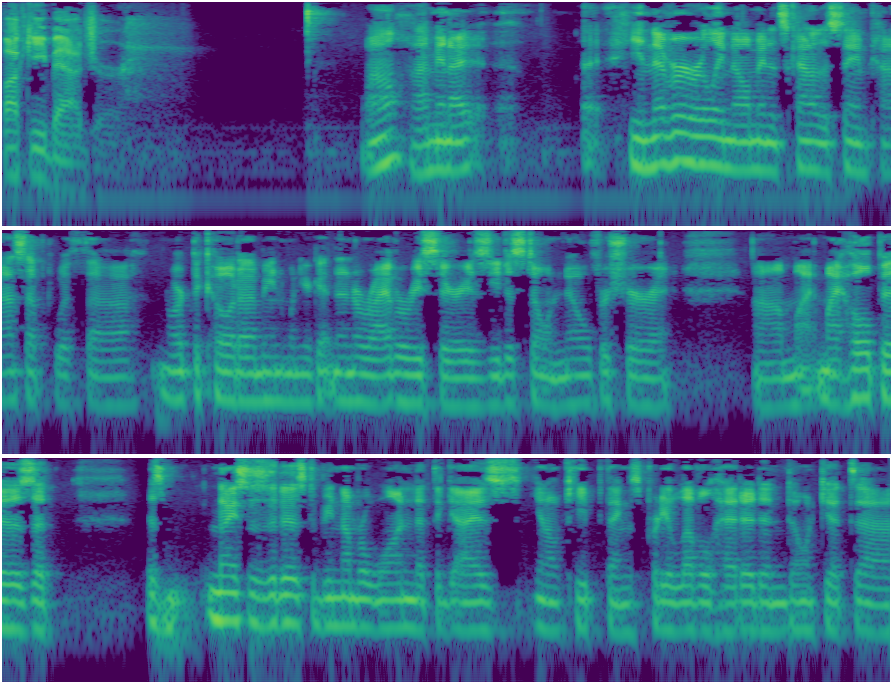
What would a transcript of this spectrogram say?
Bucky Badger? Well, I mean, I you never really know. I mean, it's kind of the same concept with uh, North Dakota. I mean, when you're getting into rivalry series, you just don't know for sure. Uh, my my hope is that as nice as it is to be number one, that the guys you know keep things pretty level headed and don't get uh,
